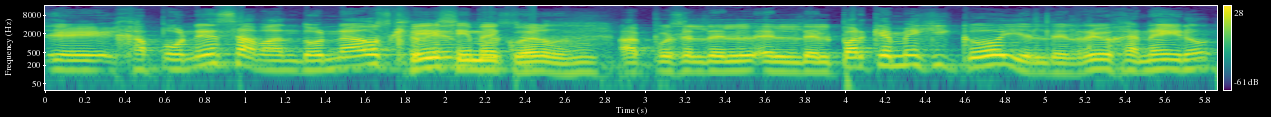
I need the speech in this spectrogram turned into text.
eh, japoneses abandonados. Que Sí, habían sí, me acuerdo. Ah, pues el del, el del Parque México y el del Río de Janeiro.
